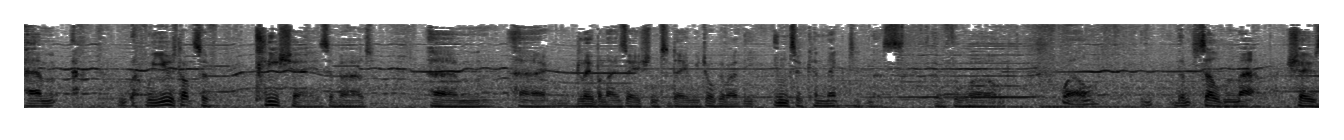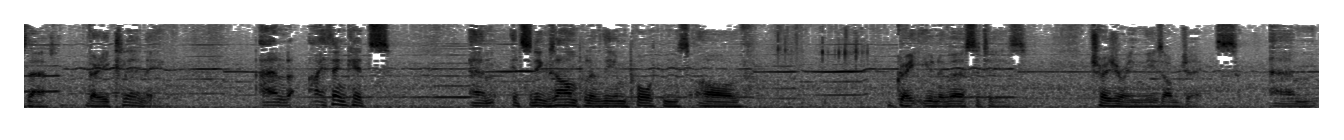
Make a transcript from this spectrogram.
Um, we use lots of cliches about um, uh, globalization today. We talk about the interconnectedness of the world. Well, the Selden map shows that very clearly. And I think it's um, it's an example of the importance of great universities treasuring these objects. Um,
